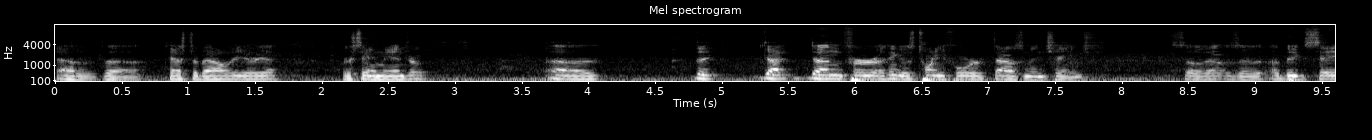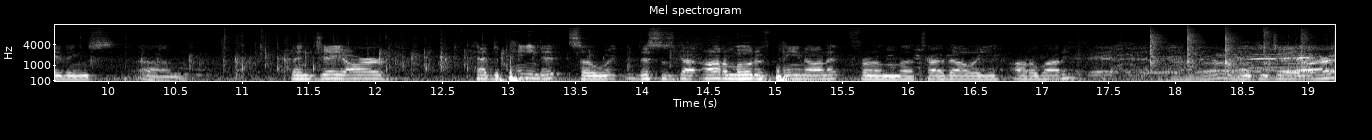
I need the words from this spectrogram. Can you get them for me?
out of uh, Castro Valley area, or San Leandro, uh, that got done for, I think it was 24000 and change. So that was a, a big savings. Um, then JR had to paint it, so this has got automotive paint on it from uh, Tri Valley Auto Body. Thank you, JR.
